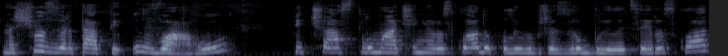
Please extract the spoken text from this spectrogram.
на що звертати увагу під час тлумачення розкладу, коли ви вже зробили цей розклад.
